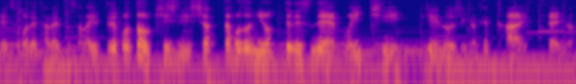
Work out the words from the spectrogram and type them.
えそこでタレントさんが言ってることを記事にしちゃったことによってですね、もう一気に芸能人が撤退みたいな、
